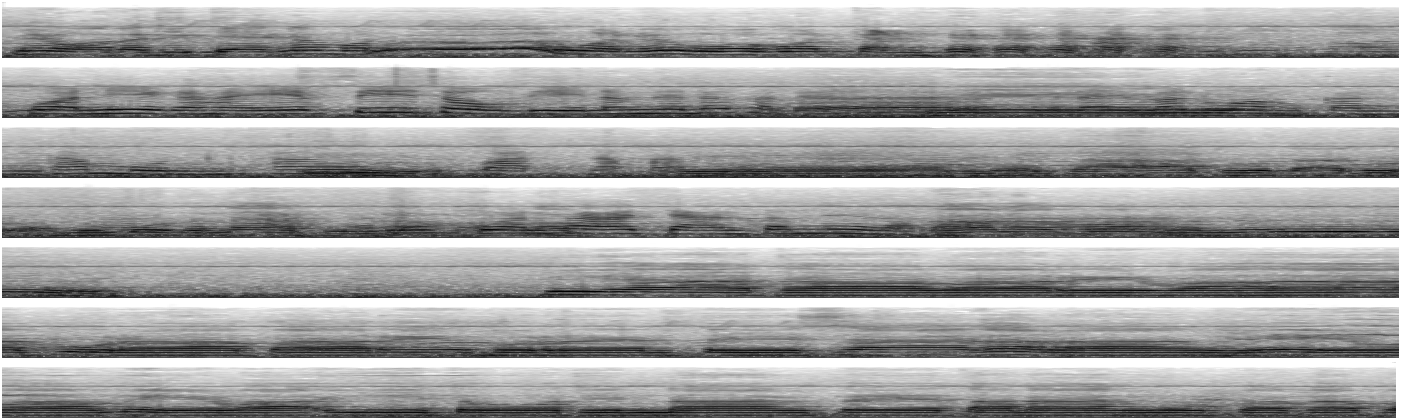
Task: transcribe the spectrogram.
ไม่ว่ากะทิแตกนะหมดเออหัวเนื้อหัวควนกัน วันนี้ก็ให้ FC โชคดีนำเด้อค่ะเด้อแม่น ได้มารวมกันทำบุญข้างอืมวัดนะคะเอออนุโมทนาธุสาธุอนุโมทนาบุญรบกวนพระอาจารย์ตั้งนี่แหละเอาละพรกันเออพิยาตาวาริวหาปุราปาริปุเรนติสากลังเอวะเมวะอีโตทินังเปตานังอุปกปป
